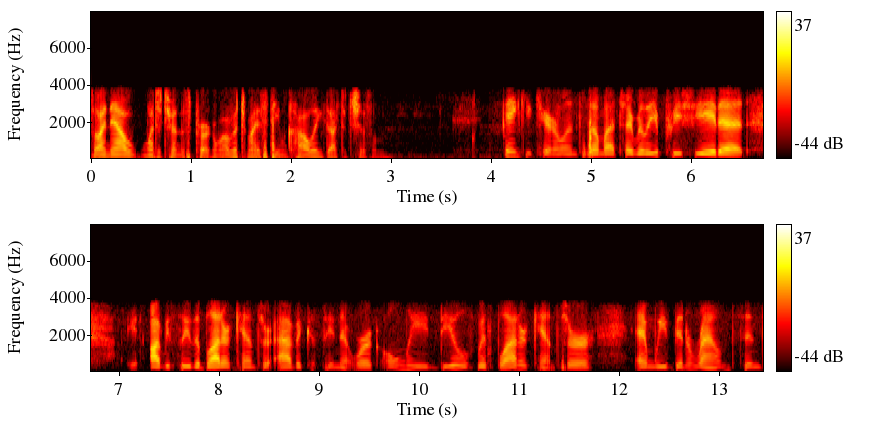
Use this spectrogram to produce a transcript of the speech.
So I now want to turn this program over to my esteemed colleague, Dr. Chisholm. Thank you, Carolyn, so much. I really appreciate it. Obviously, the Bladder Cancer Advocacy Network only deals with bladder cancer, and we've been around since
